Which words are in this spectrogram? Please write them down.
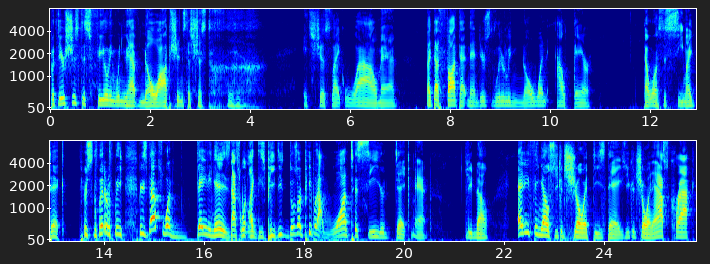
but there's just this feeling when you have no options that's just it's just like wow, man. Like that thought that man, there's literally no one out there that wants to see my dick. There's literally because that's what dating is. That's what like these people. Those are people that want to see your dick, man. You know, anything else you could show it these days. You could show an ass crack.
